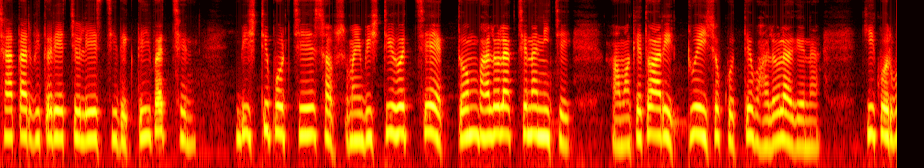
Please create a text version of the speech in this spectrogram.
ছাতার ভিতরে চলে এসেছি, দেখতেই পাচ্ছেন। বৃষ্টি পড়ছে সব সময় বৃষ্টি হচ্ছে, একদম ভালো লাগছে না নিচে। আমাকে তো আর একটু এইসব করতে ভালো লাগে না। কি করব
